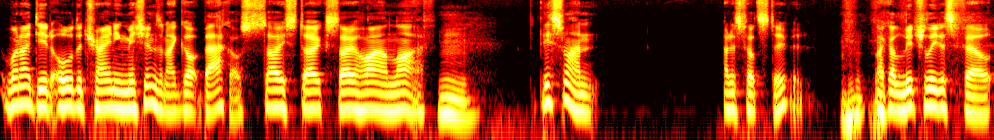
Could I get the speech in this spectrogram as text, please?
when I did all the training missions and I got back. I was so stoked, so high on life Hmm. this one i just felt stupid like i literally just felt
